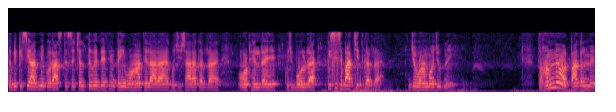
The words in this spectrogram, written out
कभी किसी आदमी को रास्ते से चलते हुए देखें, कहीं वो हाथ हिला रहा है, कुछ इशारा कर रहा है, ओंठ हिल रहे हैं, कुछ बोल रहा है, किसी से बातचीत कर रहा है। जो वहाँ मौजूद नहीं। तो हम में और पागल में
